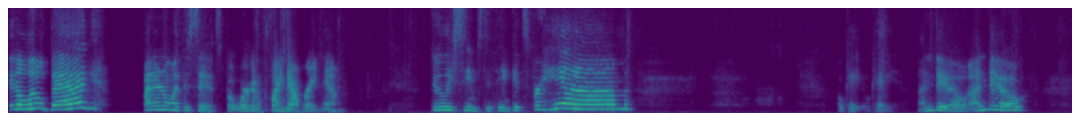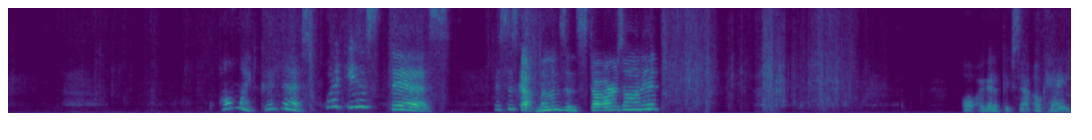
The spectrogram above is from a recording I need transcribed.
In a little bag. I don't know what this is, but we're going to find out right now. Dooley seems to think it's for him. Okay, okay. Undo, undo. Oh my goodness. What is this? This has got moons and stars on it. Oh, I got to fix that. Okay.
